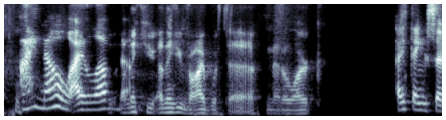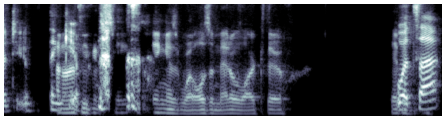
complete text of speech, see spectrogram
I know. I love I them. think you I think you vibe with the meadowlark. I think so too. I Thank don't know if you. you can sing, as well as a meadowlark though. Have a- What's that?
